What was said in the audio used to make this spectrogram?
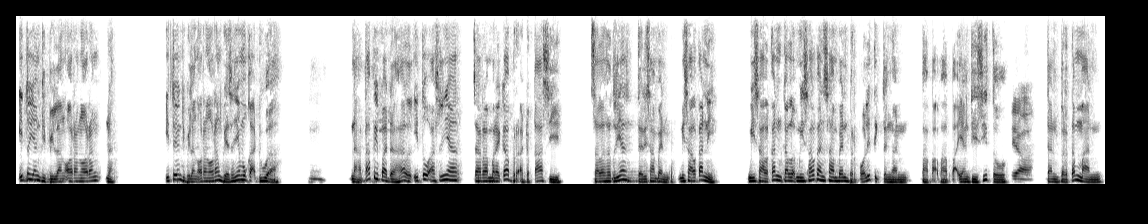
Itu yang dibilang orang-orang. Nah, itu yang dibilang orang-orang biasanya muka dua. Hmm. Nah, tapi padahal itu aslinya cara mereka beradaptasi. Salah satunya dari sampean. Misalkan nih, misalkan kalau misalkan sampean berpolitik dengan bapak-bapak yang di situ Iya. dan berteman,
